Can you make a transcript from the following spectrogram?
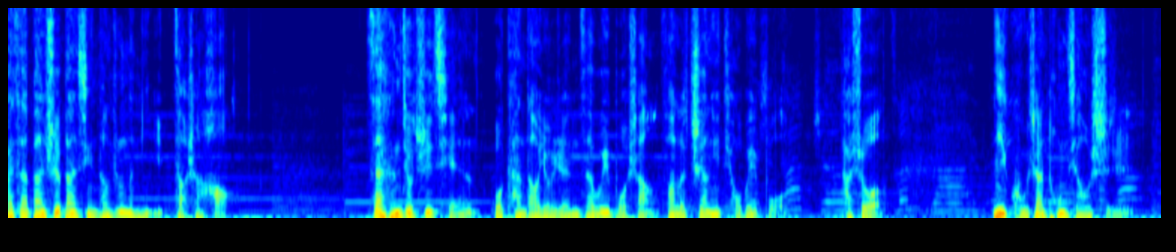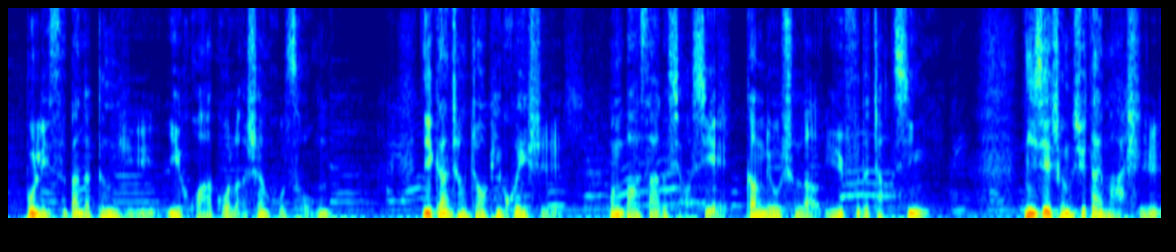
还在半睡半醒当中的你，早上好。在很久之前，我看到有人在微博上发了这样一条微博，他说：“你苦战通宵时，布里斯班的灯鱼已划过了珊瑚丛；你赶场招聘会时，蒙巴萨的小蟹刚溜出了渔夫的掌心；你写程序代码时，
